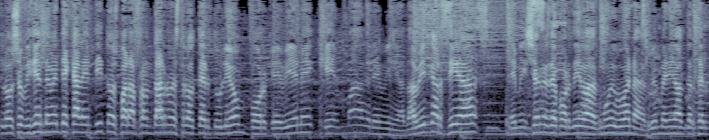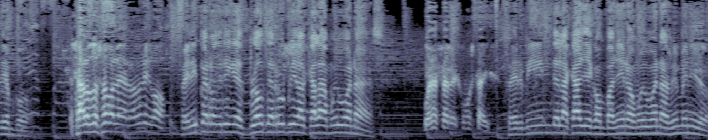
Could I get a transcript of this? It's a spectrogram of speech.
lo suficientemente calentitos para afrontar nuestro tertulión porque viene que madre mía. David García, Emisiones Deportivas, muy buenas, bienvenido al tercer tiempo. Saludos, Ovales, Rodrigo. Felipe Rodríguez, blog de Rugby de Alcalá, muy buenas. Buenas tardes, ¿cómo estáis? Fermín de la calle, compañero, muy buenas, bienvenido.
